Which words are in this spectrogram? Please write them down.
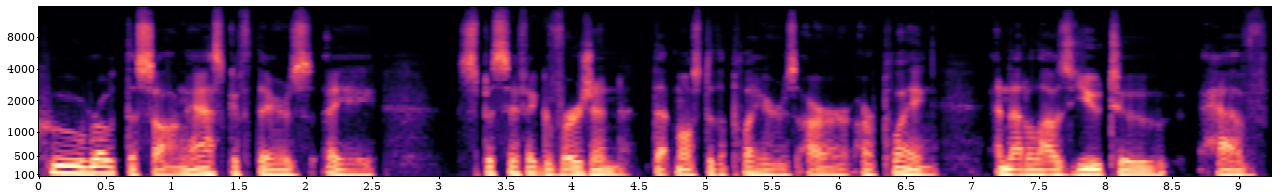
who wrote the song. Ask if there's a specific version that most of the players are are playing, and that allows you to have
